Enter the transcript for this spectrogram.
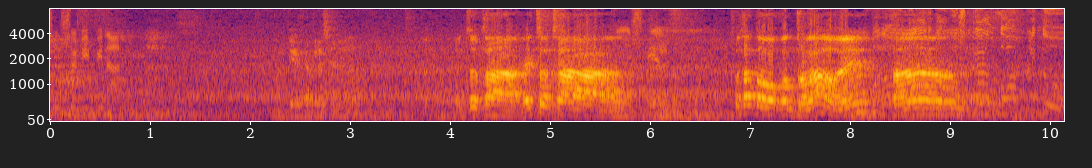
su semifinal. Empieza a presionar. Esto está, esto está, esto está todo controlado, ¿eh? Está... Buscando amplitud.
